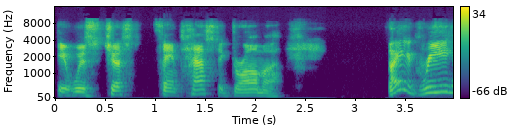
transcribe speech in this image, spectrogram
it was just fantastic drama. I agree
